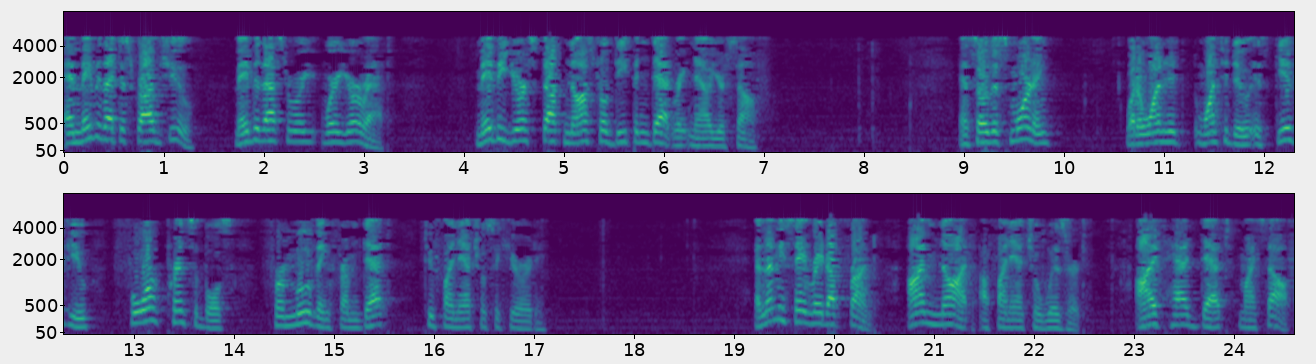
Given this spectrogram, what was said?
And maybe that describes you. Maybe that's where, where you're at. Maybe you're stuck nostril deep in debt right now yourself. And so this morning, what I wanted, want to do is give you four principles for moving from debt to financial security. And let me say right up front, I'm not a financial wizard. I've had debt myself.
